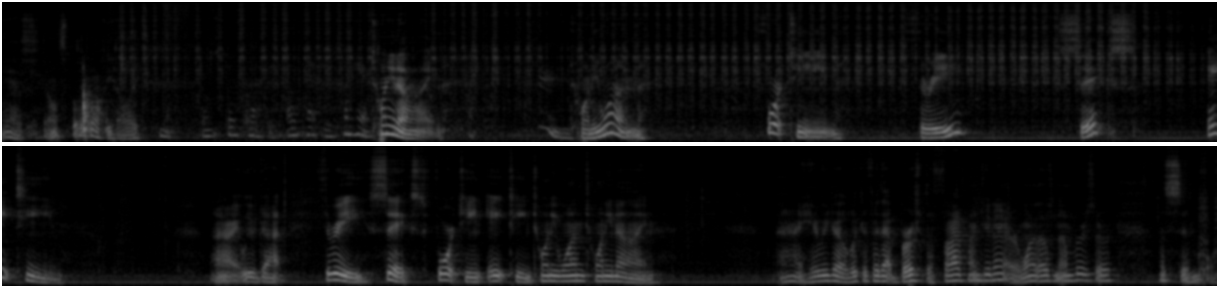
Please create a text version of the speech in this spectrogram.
now. Yes, don't spill the coffee, Holly. Don't spill coffee. Okay, come here. 29, 21, 14, 3, 6, 18. All right, we've got 3, 6, 14, 18, 21, 29. All right, here we go. Looking for that burst a 500 in it, or one of those numbers, or a symbol.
